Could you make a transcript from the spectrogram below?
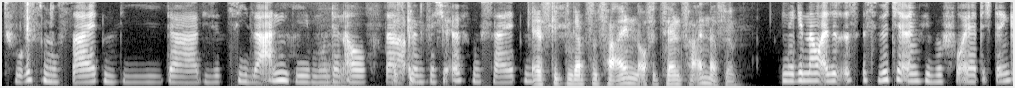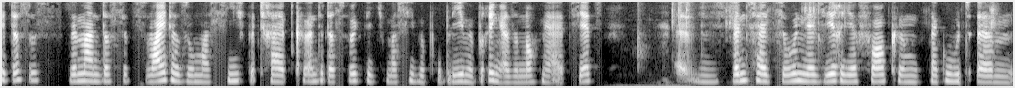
Tourismusseiten, die da diese Ziele angeben und dann auch da gibt- irgendwelche Öffnungszeiten. Es gibt einen ganzen Verein, einen offiziellen Verein dafür. Ne, genau, also es, es wird ja irgendwie befeuert. Ich denke, das ist, wenn man das jetzt weiter so massiv betreibt, könnte das wirklich massive Probleme bringen, also noch mehr als jetzt. Wenn es halt so in der Serie vorkommt, na gut, ähm,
